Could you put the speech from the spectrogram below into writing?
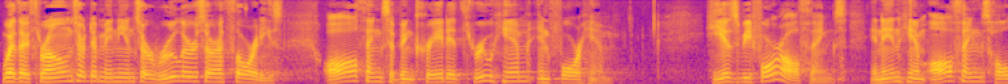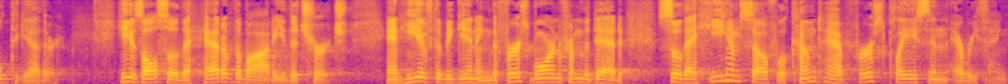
whether thrones or dominions or rulers or authorities. All things have been created through him and for him. He is before all things, and in him all things hold together. He is also the head of the body, the church, and he is the beginning, the firstborn from the dead, so that he himself will come to have first place in everything.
